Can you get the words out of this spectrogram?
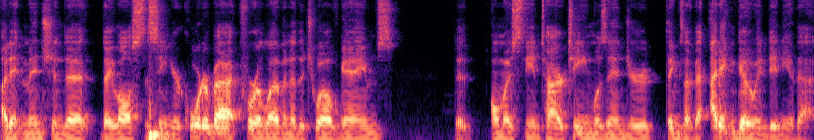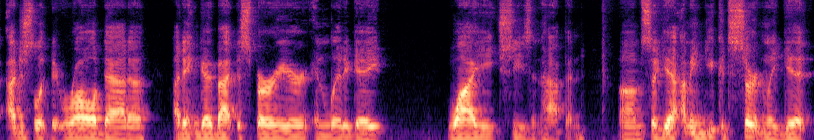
I didn't mention that they lost the senior quarterback for 11 of the 12 games that almost the entire team was injured, things like that. I didn't go into any of that. I just looked at raw data. I didn't go back to Spurrier and litigate why each season happened. Um, so yeah, I mean, you could certainly get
